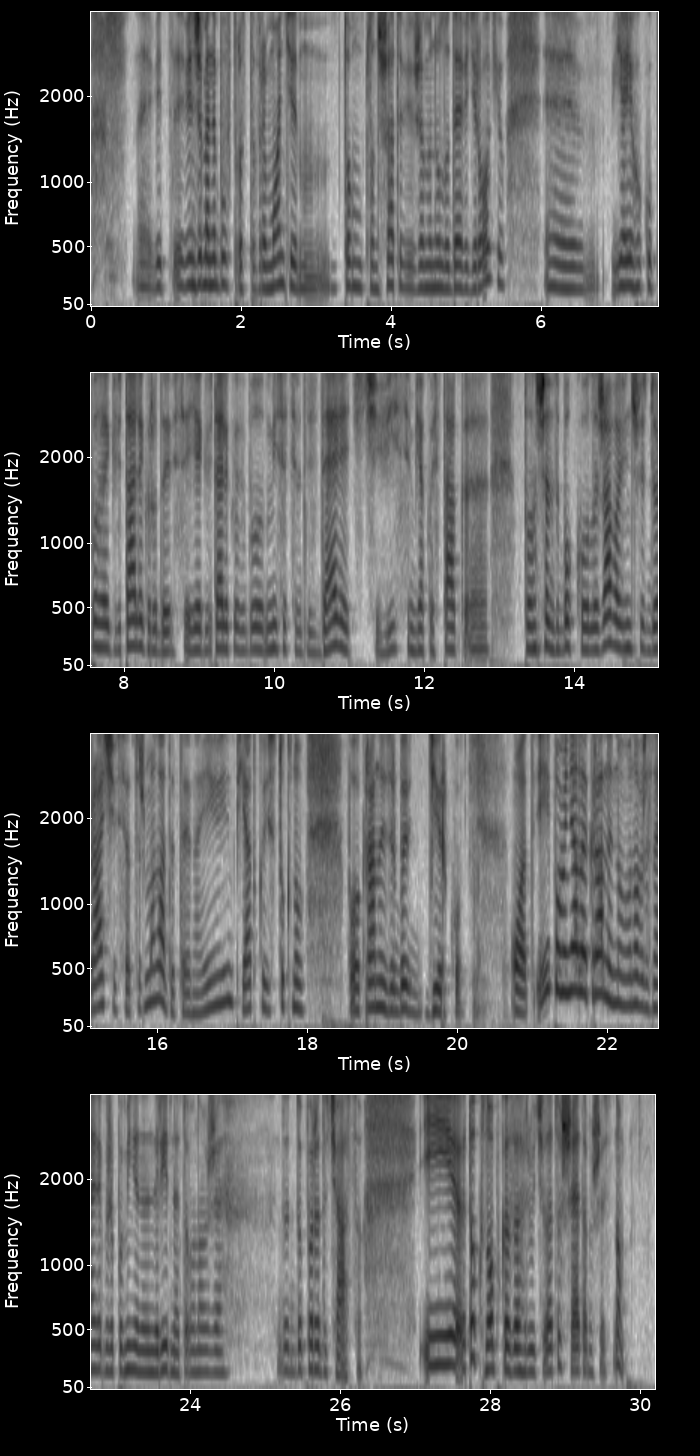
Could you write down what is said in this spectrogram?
Е, Від, він же в мене був просто в ремонті, тому планшетові вже минуло 9 років. Е, Я його купила, як Віталік родився. Як Віталікові було місяців десь 9 чи 8, якось так. Е, Планшет збоку лежав, а він щось дурачився, тож мала дитина. І він п'яткою стукнув по екрану і зробив дірку. От. І поміняли екрани, ну воно вже, знаєте, як вже поміняне нерідне, то воно вже до, до пори до часу. І то кнопка заглючила, то ще там щось. Ну,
